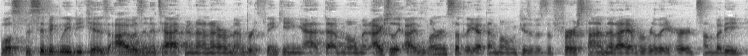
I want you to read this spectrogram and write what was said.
well, specifically because I was an attackman, and I remember thinking at that moment. Actually, I learned something at that moment because it was the first time that I ever really heard somebody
